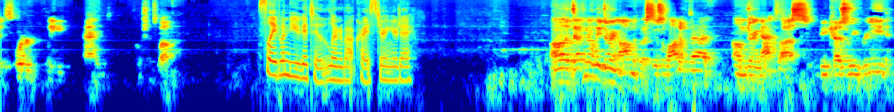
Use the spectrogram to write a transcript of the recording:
is orderly and functions well. Slade, when do you get to learn about Christ during your day? Uh, definitely during omnibus. There's a lot of that um, during that class because we read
